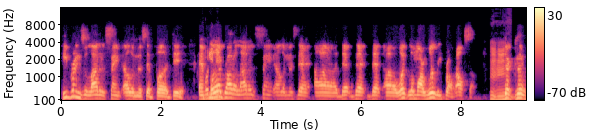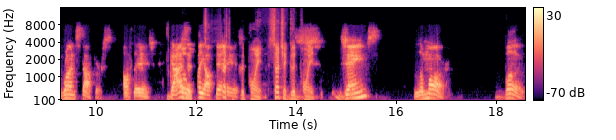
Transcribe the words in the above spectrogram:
he brings a lot of the same elements that Bud did. And Bud brought a lot of the same elements that uh, that that that uh, what LaMarr Woodley brought also. Mm-hmm. They're good run stoppers off the edge. Guys oh, that play off that edge. good point. Such a good point. James, LaMarr, Bud,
